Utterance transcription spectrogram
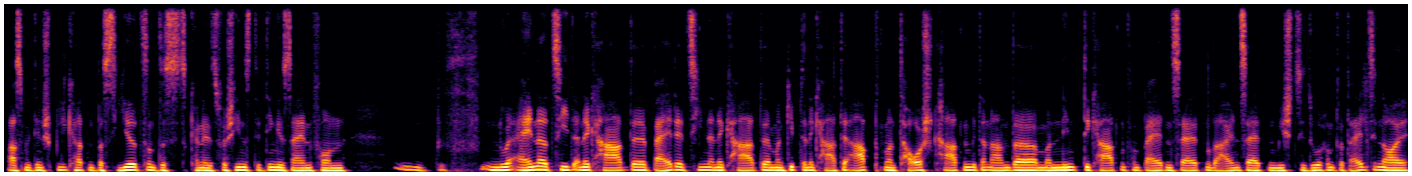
was mit den Spielkarten passiert. Und das können jetzt verschiedenste Dinge sein von nur einer zieht eine Karte, beide ziehen eine Karte, man gibt eine Karte ab, man tauscht Karten miteinander, man nimmt die Karten von beiden Seiten oder allen Seiten, mischt sie durch und verteilt sie neu.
